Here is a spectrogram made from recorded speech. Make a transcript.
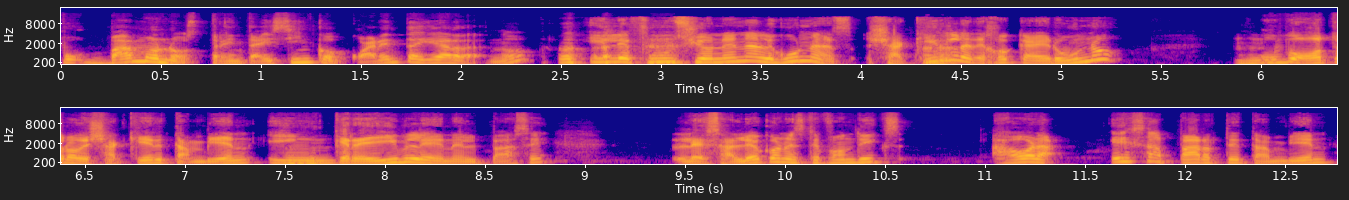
vámonos, 35, 40 yardas, ¿no? Y le funcionó en algunas. Shakir le dejó caer uno. Hubo otro de Shakir también, increíble en el pase. Le salió con Stephon Dix. Ahora, esa parte también,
